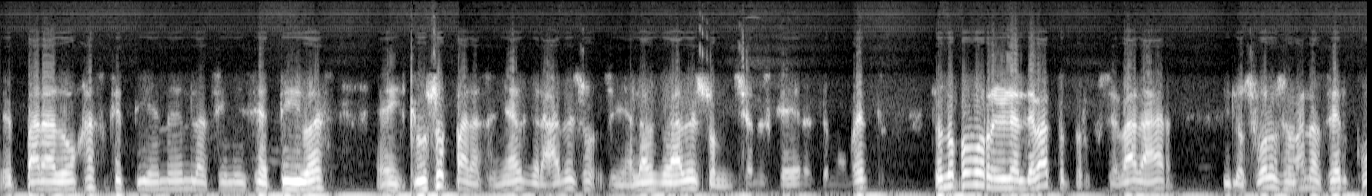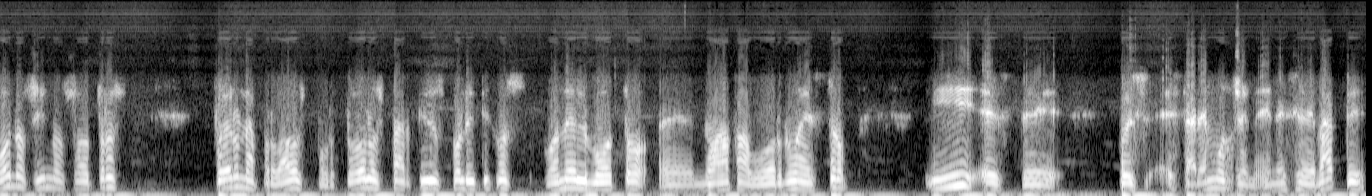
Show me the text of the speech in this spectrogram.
eh, paradojas que tienen las iniciativas e incluso para señalar graves, señalar graves omisiones que hay en este momento. Entonces no podemos revivir el debate porque se va a dar y los foros se van a hacer con o sin nosotros. Fueron aprobados por todos los partidos políticos con el voto eh, no a favor nuestro y este pues estaremos en, ese debate.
